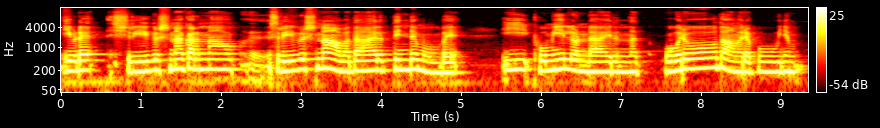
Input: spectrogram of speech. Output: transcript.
ഇവിടെ ശ്രീകൃഷ്ണ കർണ ശ്രീകൃഷ്ണ അവതാരത്തിന്റെ മുമ്പേ ഈ ഭൂമിയിലുണ്ടായിരുന്ന ഓരോ താമരപ്പൂവിനും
